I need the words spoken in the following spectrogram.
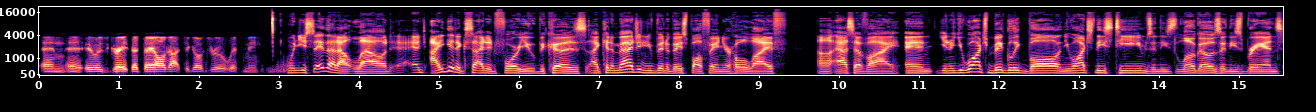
and it was great that they all got to go through it with me. When you say that out loud, I get excited for you because I can imagine you've been a baseball fan your whole life. uh, as have I. And you know, you watch big league ball and you watch these teams and these logos and these brands.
